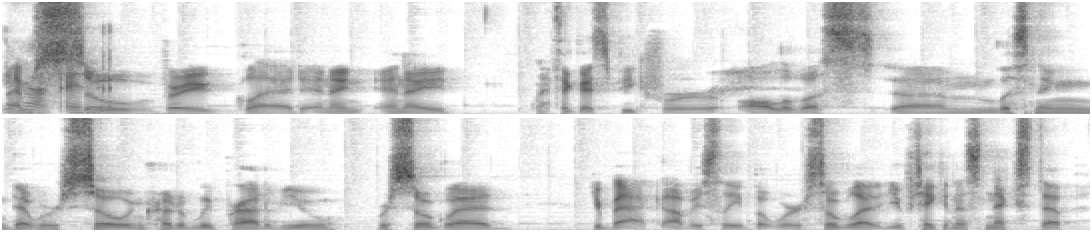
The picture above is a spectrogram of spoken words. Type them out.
yeah, I'm and- so very glad, and I and I I think I speak for all of us um, listening that we're so incredibly proud of you. We're so glad you're back, obviously, but we're so glad that you've taken this next step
